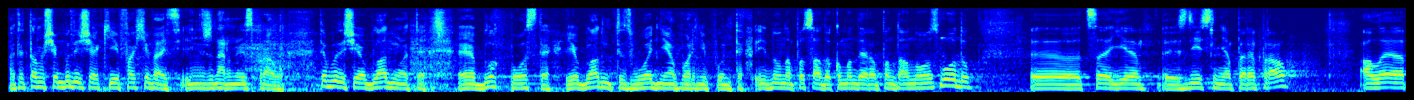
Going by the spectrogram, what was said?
а ти там ще будеш як і фахівець інженерної справи. Ти будеш і обладнувати е, блокпости, і обладнувати зводні опорні пункти. Йду на посаду командира понтонного взводу. Е, Це є е, здійснення переправ. Але е,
